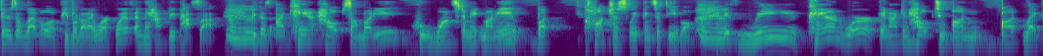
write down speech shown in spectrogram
there's a level of people that i work with and they have to be past that mm-hmm. because i can't help somebody who wants to make money but consciously thinks it's evil mm-hmm. if we can work and i can help to un uh, like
